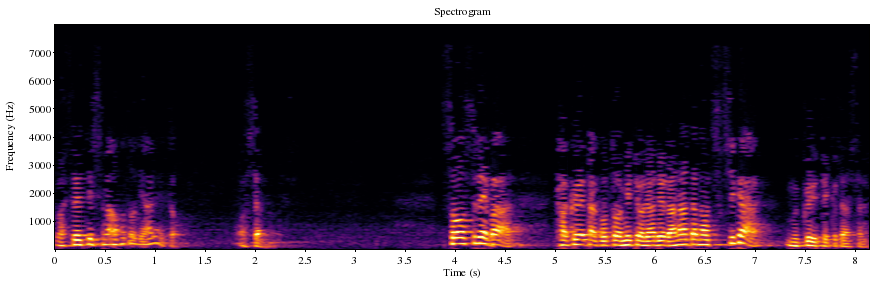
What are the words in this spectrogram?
忘れてしまうことであれとおっしゃるのです。そうすれば、隠れたことを見ておられるあなたの父が報いてくださる。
